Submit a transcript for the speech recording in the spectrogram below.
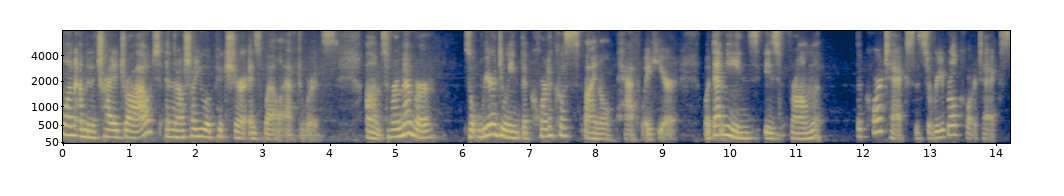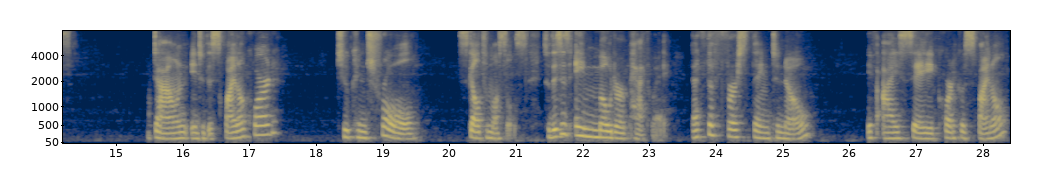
one I'm going to try to draw out, and then I'll show you a picture as well afterwards. Um, so remember, so we're doing the corticospinal pathway here. What that means is from the cortex, the cerebral cortex, down into the spinal cord to control skeletal muscles. So this is a motor pathway. That's the first thing to know. If I say corticospinal,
